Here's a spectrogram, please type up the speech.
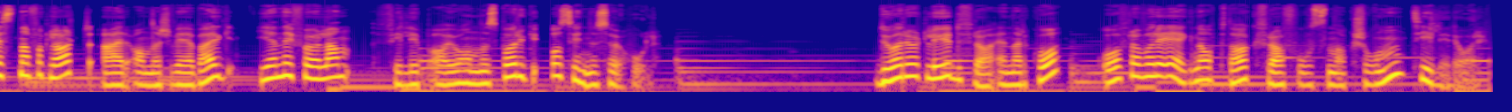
Resten av Forklart er Anders Weberg, Jenny Føland, Philip A. Johannesborg og Synne Søhol. Du har hørt lyd fra NRK og fra våre egne opptak fra Fosen-aksjonen tidligere i år.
